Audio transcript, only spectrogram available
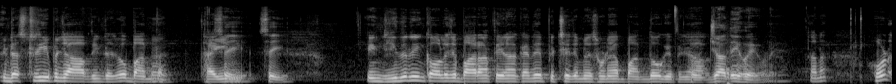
ਇੰਡਸਟਰੀ ਪੰਜਾਬ ਦੀ ਉਹ ਬੰਦ ਥਾ ਹੀ ਸਹੀ ਸਹੀ। ਇੰਜੀਨੀਅਰਿੰਗ ਕਾਲਜ 12 13 ਕਹਿੰਦੇ ਪਿੱਛੇ ਜੇ ਮੈਂ ਸੁਣਿਆ ਬੰਦ ਹੋ ਗਏ ਪੰਜਾਬ। ਜਿਆਦੇ ਹੋਏ ਹੋਣੇ। ਹਨਾ? ਹੁਣ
